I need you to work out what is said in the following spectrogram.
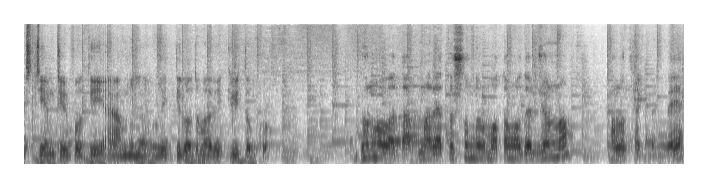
এসটিএমটির প্রতি আমি ব্যক্তিগতভাবে কৃতজ্ঞ। ধন্যবাদ আপনার এত সুন্দর মতামতের জন্য। ভালো থাকবেন ভাইয়া।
